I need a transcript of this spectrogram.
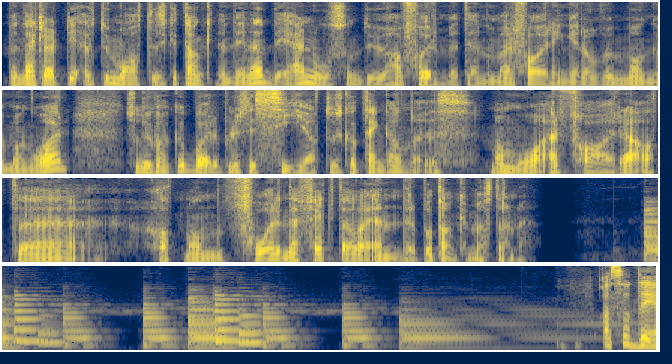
Men det er klart, de automatiske tankene dine, det er noe som du har formet gjennom erfaringer over mange, mange år. Så du kan ikke bare plutselig si at du skal tenke annerledes. Man må erfare at, eh, at man får en effekt av å endre på tankemønstrene. Altså det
